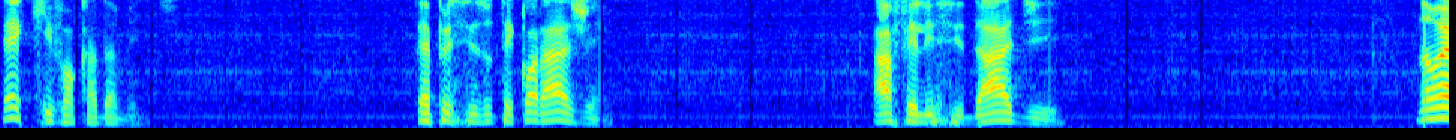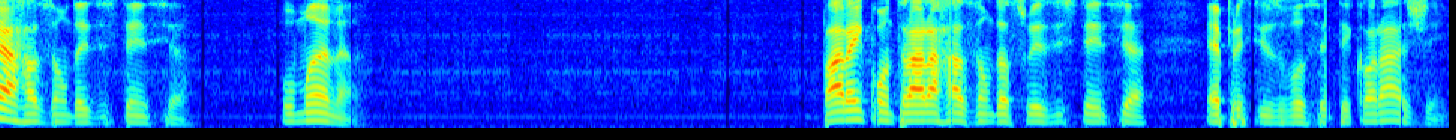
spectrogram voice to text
Equivocadamente. É preciso ter coragem. A felicidade não é a razão da existência humana. Para encontrar a razão da sua existência, é preciso você ter coragem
